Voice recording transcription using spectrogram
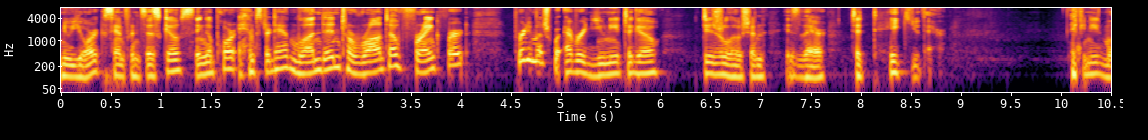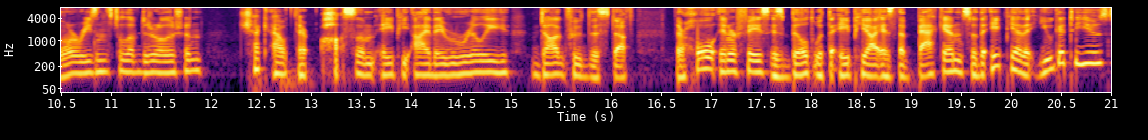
New York, San Francisco, Singapore, Amsterdam, London, Toronto, Frankfurt. Pretty much wherever you need to go, DigitalOcean is there to take you there. If you need more reasons to love DigitalOcean, check out their awesome API. They really dog food this stuff. Their whole interface is built with the API as the backend. So the API that you get to use,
